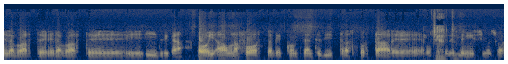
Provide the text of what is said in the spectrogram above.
e la parte, e la parte eh, idrica, poi ha una forza che consente di trasportare, lo certo. sapete benissimo, cioè,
